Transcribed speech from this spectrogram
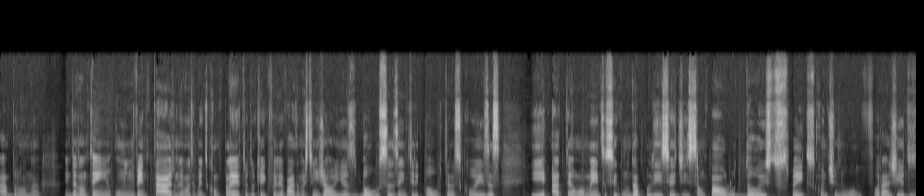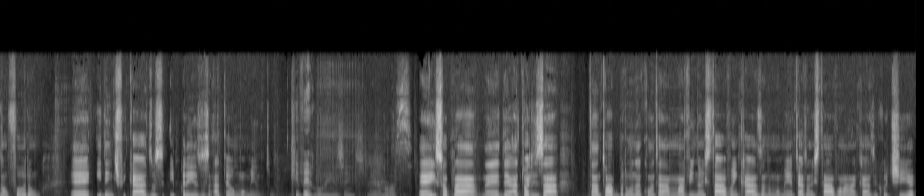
a Bruna. Ainda não tem um inventário, um levantamento completo do que foi levado, mas tem joias, bolsas, entre outras coisas. E até o momento, segundo a polícia de São Paulo, dois suspeitos continuam foragidos, não foram é, identificados e presos até o momento. Que vergonha, gente. Minha nossa. É, e só para atualizar, tanto a Bruna quanto a Mavi não estavam em casa no momento, elas não estavam lá na casa em Cotia.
